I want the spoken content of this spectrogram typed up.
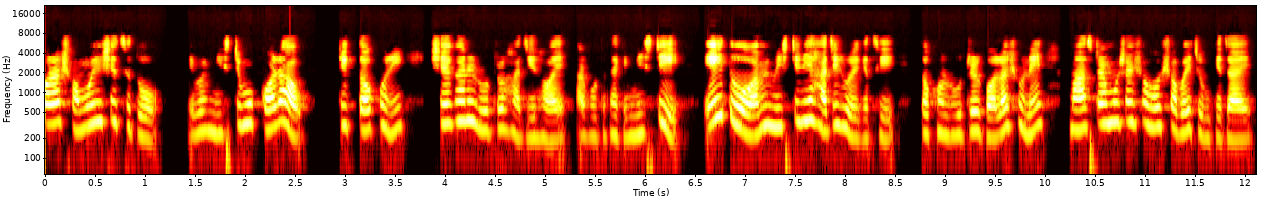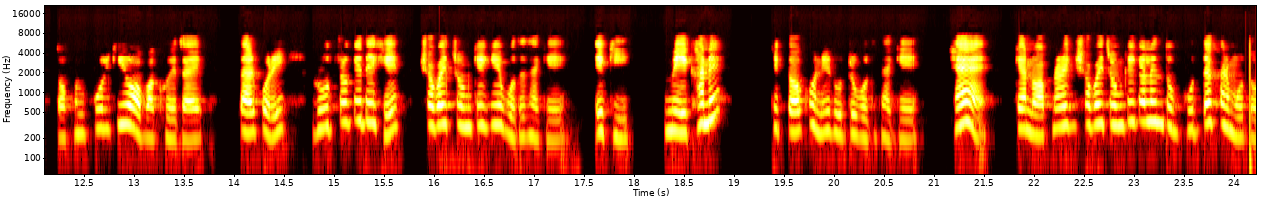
করার সময় এসেছে তো। এবার মিষ্টি মুখ করাও? ঠিক তখনই সেখানে রুদ্র হাজির হয় আর বলতে থাকে, মিষ্টি, এই তো আমি মিষ্টি নিয়ে হাজির হয়ে গেছি। তখন রুদ্রের গলা শুনে মাস্টার মশাই সহ সবাই চমকে যায়। তখন ফুলকিও অবাক হয়ে যায়। তারপরে রুদ্রকে দেখে সবাই চমকে গিয়ে বলতে থাকে, এ কি, তুমি এখানে? ঠিক তখনই রুদ্র বলতে থাকে হ্যাঁ কেন আপনারা কি সবাই চমকে গেলেন তো ভূত দেখার মতো?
